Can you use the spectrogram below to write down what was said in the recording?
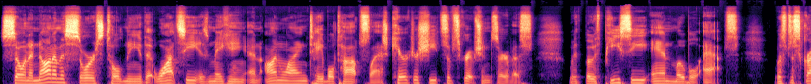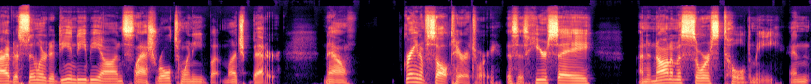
so an anonymous source told me that WotC is making an online tabletop slash character sheet subscription service with both PC and mobile apps. Was described as similar to D&D Beyond slash Roll20, but much better. Now, grain of salt territory. This is hearsay. An anonymous source told me, and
